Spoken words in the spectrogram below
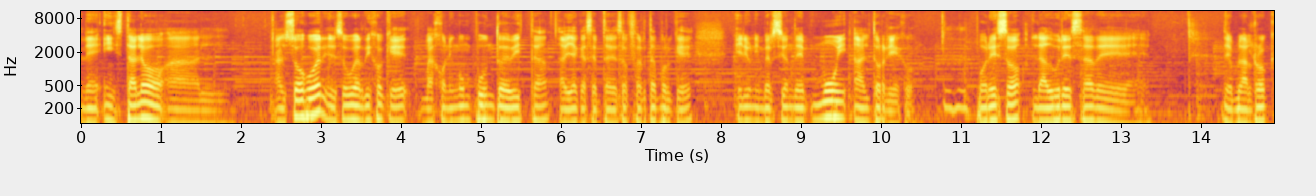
le instaló al, al software y el software dijo que bajo ningún punto de vista había que aceptar esa oferta porque era una inversión de muy alto riesgo. Por eso la dureza de, de BlackRock.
